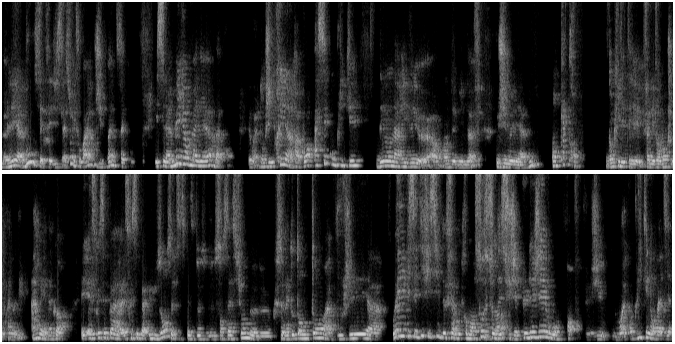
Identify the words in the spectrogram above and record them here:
mener à bout cette législation, il faut quand même que j'y prenne très tôt. Et c'est la meilleure manière d'apprendre. Voilà. Donc j'ai pris un rapport assez compliqué dès mon arrivée euh, en 2009, que j'ai mené à bout en quatre ans. Donc il était, fallait vraiment que je le prenne au début. Ah oui, d'accord. Et est-ce que c'est pas, est-ce que c'est pas usant cette espèce de, sensation de, que ça met autant de temps à bouger Oui, mais c'est difficile de faire autrement, sauf sur des sujets plus légers où on prend, enfin, plus légers, moins compliqués, on va dire,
